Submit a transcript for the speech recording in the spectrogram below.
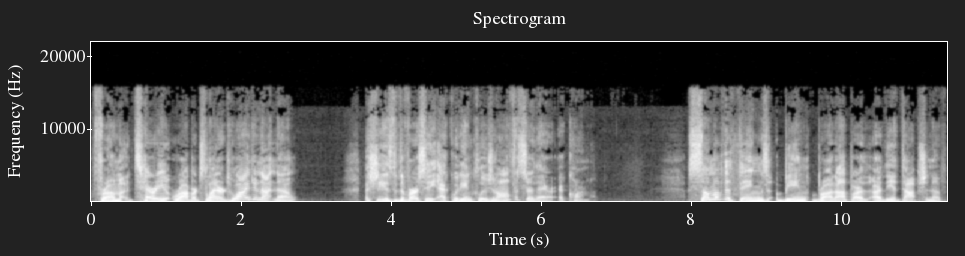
from Terry Roberts Leonard, who I do not know? She is the diversity, equity, inclusion officer there at Carmel. Some of the things being brought up are, are the adoption of,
